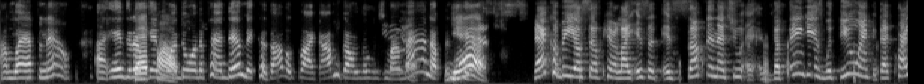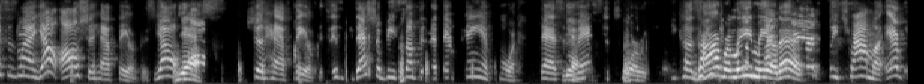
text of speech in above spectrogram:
I'm laughing now. I ended That up getting part. one during the pandemic because I was like, I'm gonna lose my Yeah. mind up in here. Yes. that could be your self-care like it's a it's something that you eh, the thing is with you and that crisis line y'all all should have therapists y'all all Yes. should have therapists It's, that should be something that they're paying for that's Yes. mandatory because God relieve me of that. trauma every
